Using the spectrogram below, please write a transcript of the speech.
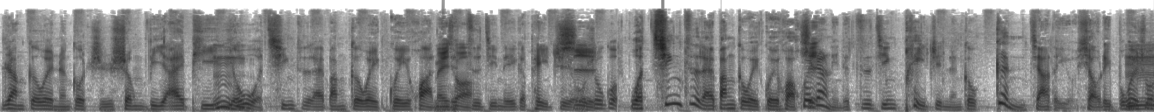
让各位能够直升 VIP，、嗯、由我亲自来帮各位规划你的资金的一个配置。我说过，我亲自来帮各位规划，会让你的资金配置能够更加的有效率，不会说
